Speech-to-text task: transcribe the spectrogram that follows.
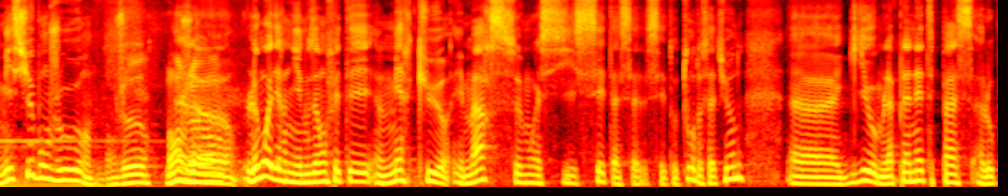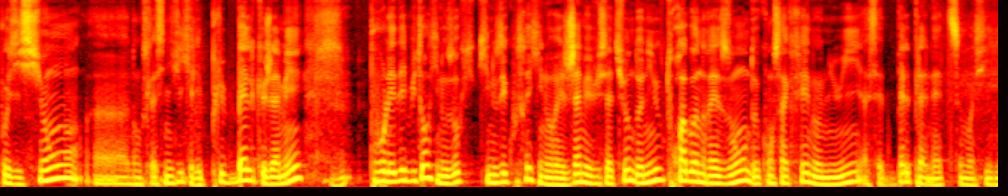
Messieurs, bonjour. Bonjour. Bonjour. le mois dernier, nous avons fêté Mercure et Mars. Ce mois-ci, c'est, au tour de Saturne. Euh, Guillaume, la planète passe à l'opposition. Euh, donc cela signifie qu'elle est plus belle que jamais. Mhm. Pour les débutants qui nous, qui nous écouteraient, qui n'auraient jamais vu Saturne, donnez-nous trois bonnes raisons de consacrer nos nuits à cette belle planète ce mois-ci.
